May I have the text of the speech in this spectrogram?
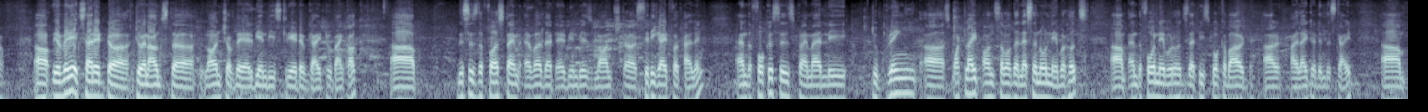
Uh, we are very excited uh, to announce the launch of the Airbnb's Creative Guide to Bangkok. Uh, this is the first time ever that Airbnb has launched a city guide for Thailand, and the focus is primarily to bring uh, spotlight on some of the lesser known neighborhoods. Um, and the four neighborhoods that we spoke about are highlighted in this guide. Um,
